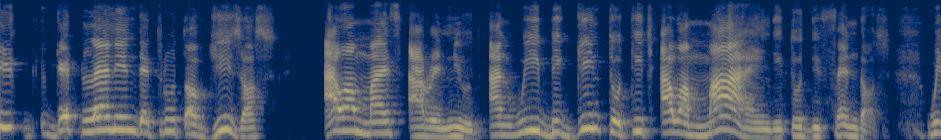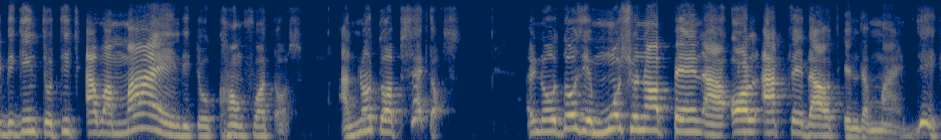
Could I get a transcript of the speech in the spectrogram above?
keep, get learning the truth of Jesus, our minds are renewed and we begin to teach our mind to defend us. We begin to teach our mind to comfort us and not to upset us. You know, those emotional pain are all acted out in the mind. The,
